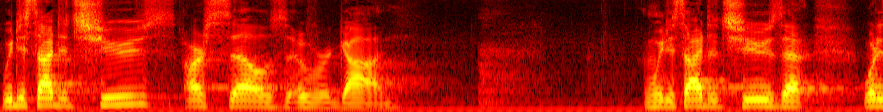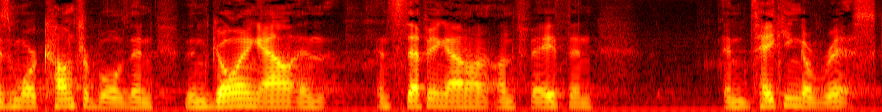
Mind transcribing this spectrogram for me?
We decide to choose ourselves over God. And we decide to choose that what is more comfortable than, than going out and, and stepping out on, on faith and, and taking a risk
